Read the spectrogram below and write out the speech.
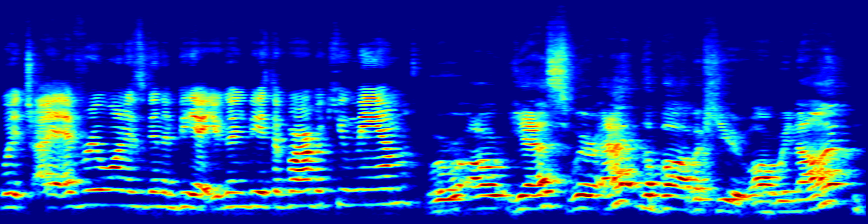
which I, everyone is going to be at. You're going to be at the barbecue, ma'am? We're are, yes, we're at the barbecue, are we not?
